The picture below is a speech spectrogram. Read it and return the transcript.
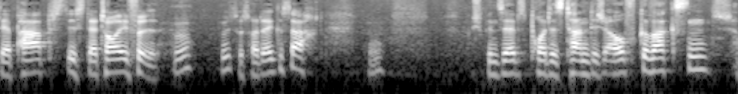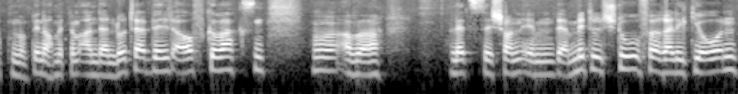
der Papst ist der Teufel. Das hat er gesagt. Ich bin selbst protestantisch aufgewachsen. Ich bin auch mit einem anderen Lutherbild aufgewachsen. Aber letztlich schon in der Mittelstufe Religion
